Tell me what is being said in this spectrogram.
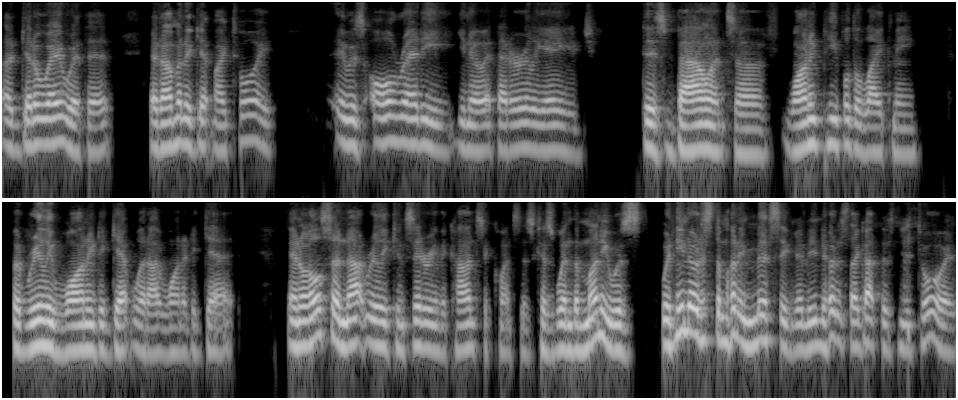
uh, get away with it, and I'm going to get my toy. It was already, you know, at that early age, this balance of wanting people to like me, but really wanting to get what I wanted to get. And also not really considering the consequences. Because when the money was, when he noticed the money missing and he noticed I got this new toy,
